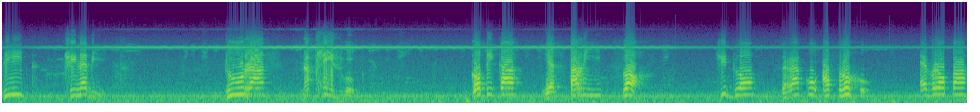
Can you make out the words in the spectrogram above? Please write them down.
Být či nebýt. Důraz na přízvuk. Gotika je starý sloh čidlo zraku a sluchu. Evropa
